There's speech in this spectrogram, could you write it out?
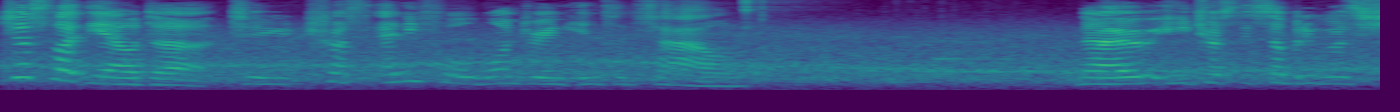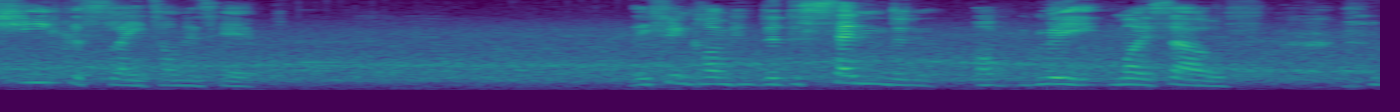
Just like the Elder, to trust any fool wandering into the town. No, he trusted somebody with a Sheikah slate on his hip. They think I'm the descendant of me, myself.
